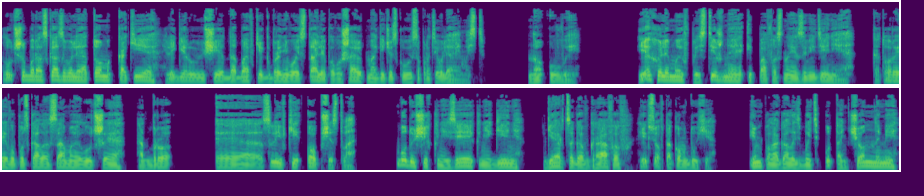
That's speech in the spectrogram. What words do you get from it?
лучше бы рассказывали о том, какие легирующие добавки к броневой стали повышают магическую сопротивляемость. Но, увы. Ехали мы в престижное и пафосное заведение, которое выпускало самые лучшие отбро... э сливки общества. Будущих князей, княгинь, герцогов, графов и все в таком духе. Им полагалось быть утонченными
